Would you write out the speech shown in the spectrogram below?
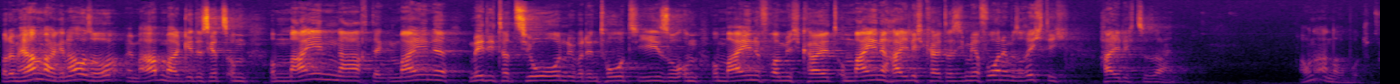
Oder im Herrnmal genauso, im Abendmahl geht es jetzt um, um mein Nachdenken, meine Meditation über den Tod Jesu, um, um meine Frömmigkeit, um meine Heiligkeit, dass ich mir vornehme, so richtig heilig zu sein. Auch eine andere Botschaft.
